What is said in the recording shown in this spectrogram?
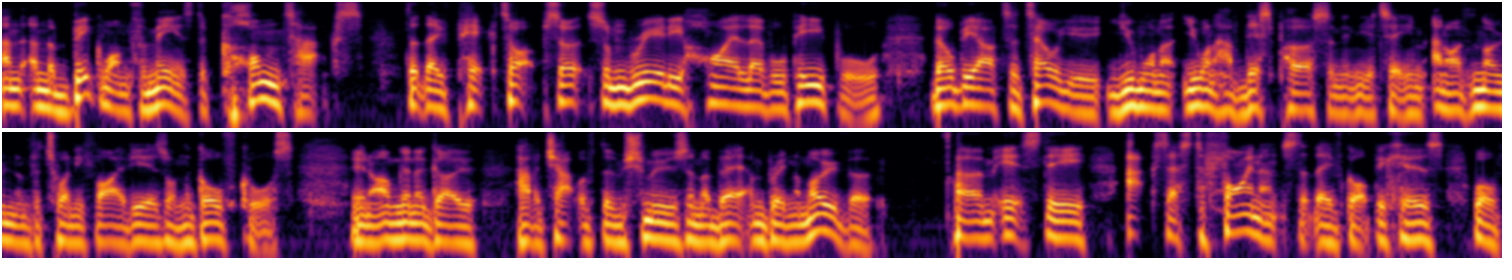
And, and the big one for me is the contacts that they've picked up. So some really high level people, they'll be able to tell you, you want to, you want to have this person in your team. And I've known them for 25 years on the golf course. You know, I'm going to go have a chat with them, schmooze them a bit and bring them over. Um, it's the access to finance that they've got because, well,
